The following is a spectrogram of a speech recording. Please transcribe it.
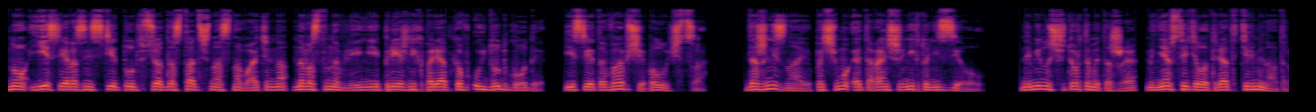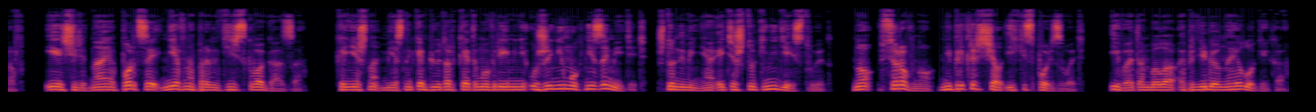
но если разнести тут все достаточно основательно, на восстановление прежних порядков уйдут годы, если это вообще получится. Даже не знаю, почему это раньше никто не сделал. На минус четвертом этаже меня встретил отряд терминаторов и очередная порция нервно-паралитического газа. Конечно, местный компьютер к этому времени уже не мог не заметить, что на меня эти штуки не действуют, но все равно не прекращал их использовать. И в этом была определенная логика.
